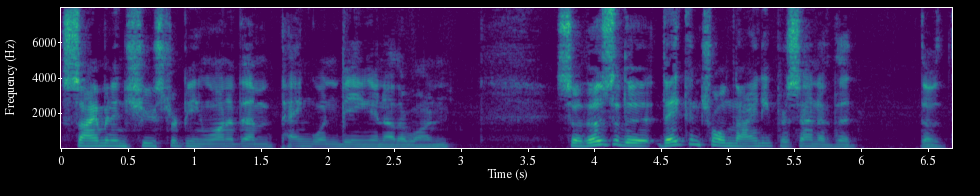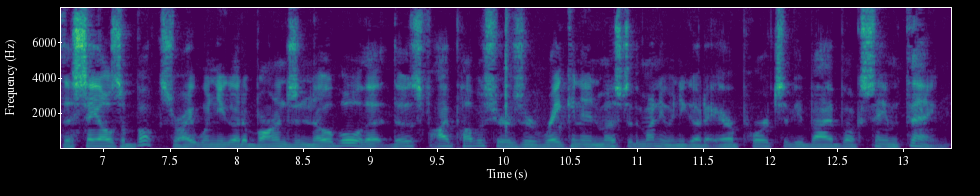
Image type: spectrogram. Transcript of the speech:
Simon and Schuster being one of them, Penguin being another one. So those are the they control 90% of the the, the sales of books, right? When you go to Barnes and Noble, that, those five publishers are raking in most of the money. When you go to airports, if you buy a book, same thing.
